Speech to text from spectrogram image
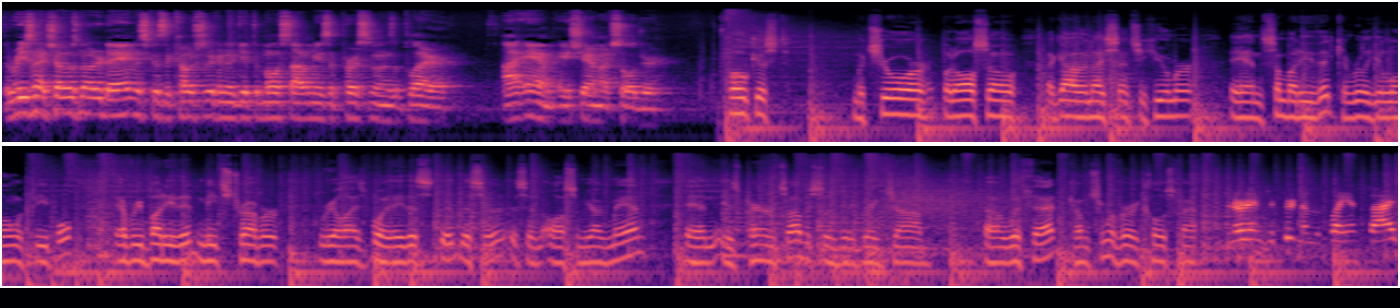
The reason I chose Notre Dame is because the coaches are going to get the most out of me as a person and as a player. I am a Shamrock soldier. Focused, mature, but also a guy with a nice sense of humor and somebody that can really get along with people. Everybody that meets Trevor realize, boy, they, this, this, is an awesome young man, and his parents obviously did a great job uh, with that. Comes from a very close family. Notre Dame's recruiting him to play inside.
